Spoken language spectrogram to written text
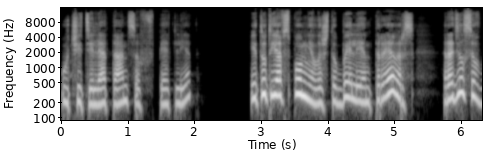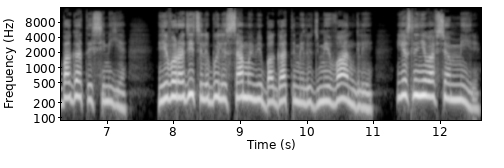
Учителя танцев в пять лет? И тут я вспомнила, что Беллиен Треверс родился в богатой семье. Его родители были самыми богатыми людьми в Англии, если не во всем мире.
